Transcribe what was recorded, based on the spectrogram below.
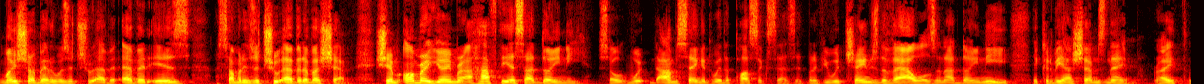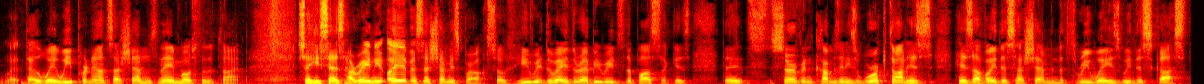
Moshe Rabbeinu was a true Eved. Eved is somebody who's a true Eved of Hashem. Shem Omer Yomer Ahafti Es Adoini. So I'm saying it the way the Pasuk says it, but if you would change the vowels in Adoini, it could be Hashem's name, right? The way we pronounce Hashem's name most of the time. So he says, Hareini Oyev Es Hashem Yisbarach. So he, the way the Rebbe reads the Pasuk is, the servant comes in, he's worked on his, his Avodah Hashem in the three ways we discussed.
